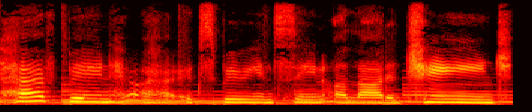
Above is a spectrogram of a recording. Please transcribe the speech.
have been uh, experiencing a lot of change.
